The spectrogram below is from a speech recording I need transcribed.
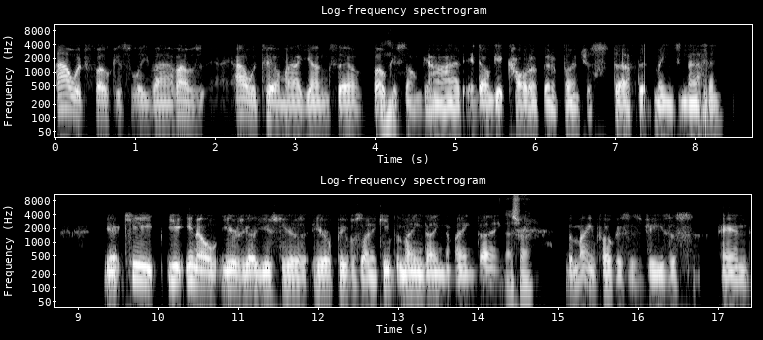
I would focus, Levi. If I was I would tell my young self, focus mm-hmm. on God and don't get caught up in a bunch of stuff that means nothing. You know, keep you, you know years ago you used to hear hear people say keep the main thing the main thing. That's right. The main focus is Jesus, and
